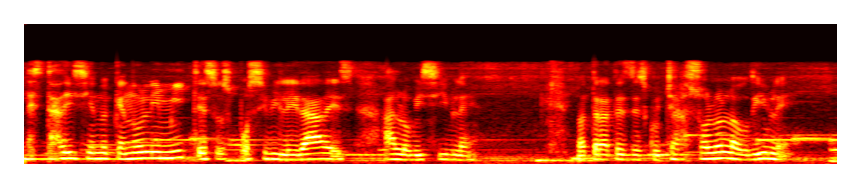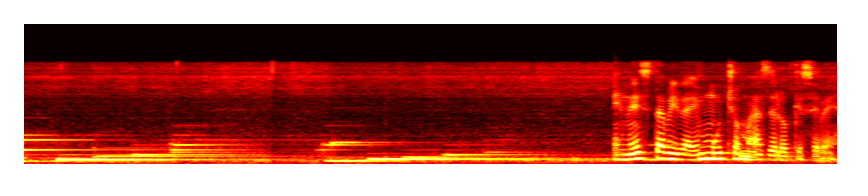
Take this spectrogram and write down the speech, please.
le está diciendo que no limite sus posibilidades a lo visible. No trates de escuchar solo lo audible. En esta vida hay mucho más de lo que se ve.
